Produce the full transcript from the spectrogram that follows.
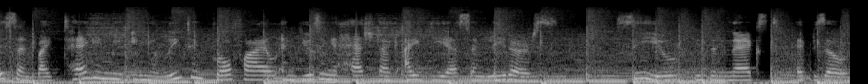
listened by tagging me in your LinkedIn profile and using a hashtag ideas and leaders. See you in the next episode.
